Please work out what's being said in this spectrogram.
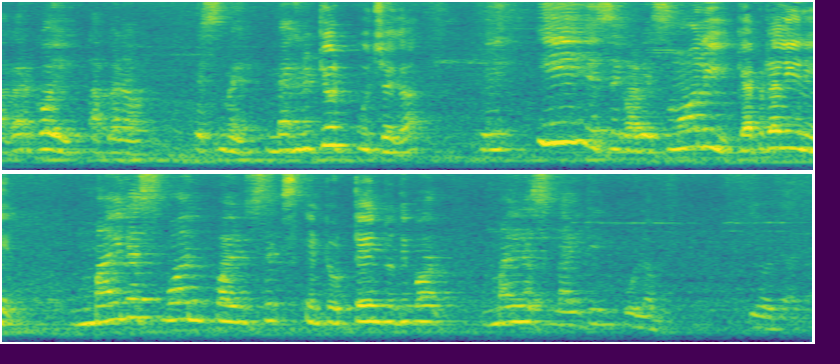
अगर कोई आपका नाम इसमें मैग्नीट्यूड पूछेगा तो E is equal small E capital E ने minus one point six into ten to the power minus nineteen coulomb ये हो जाएगा।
